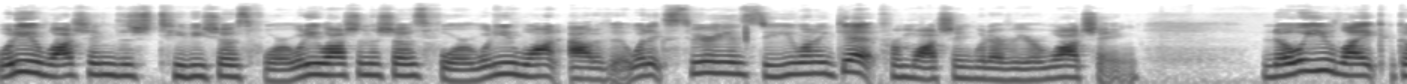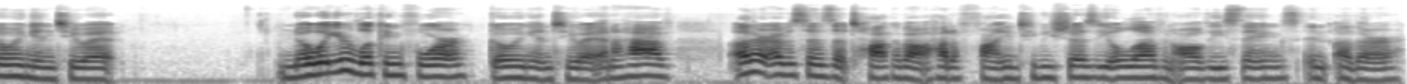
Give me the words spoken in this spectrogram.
What are you watching the TV shows for? What are you watching the shows for? What do you want out of it? What experience do you want to get from watching whatever you're watching? Know what you like going into it. Know what you're looking for going into it. And I have other episodes that talk about how to find TV shows that you'll love and all of these things and other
